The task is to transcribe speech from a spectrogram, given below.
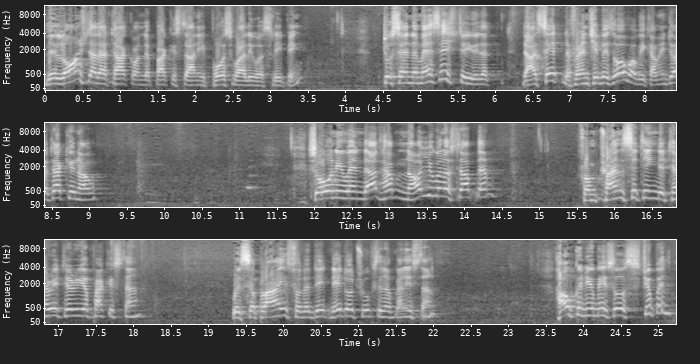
They launched an attack on the Pakistani post while he was sleeping to send a message to you that that's it, the friendship is over, we're coming to attack you now. So only when that happened, now you're going to stop them from transiting the territory of Pakistan with supplies for the NATO troops in Afghanistan? How could you be so stupid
